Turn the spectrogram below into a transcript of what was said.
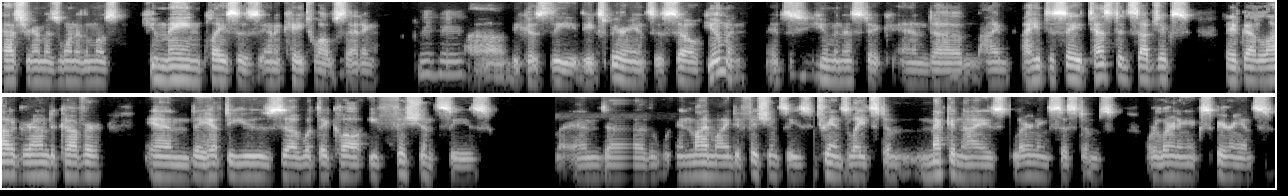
classroom is one of the most humane places in a K 12 setting hmm uh, because the, the experience is so human. It's humanistic. And um, I, I hate to say tested subjects, they've got a lot of ground to cover and they have to use uh, what they call efficiencies. And uh, in my mind, efficiencies translates to mechanized learning systems or learning experience.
